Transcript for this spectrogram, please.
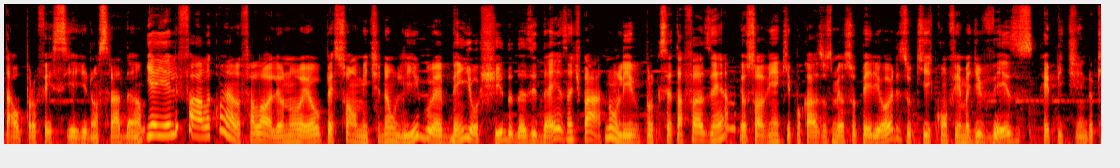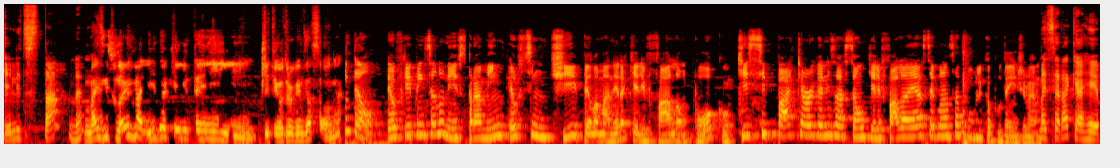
tal profecia de Nostradamus. E aí ele fala com ela, fala, olha, eu, não, eu pessoalmente não ligo, é bem Yoshida das ideias, né? Tipo, ah, não ligo pro que você tá fazendo, eu só vim aqui por causa dos meus superiores, o que confirma de vezes, repetindo que ele está, né? Mas isso não invalida que ele tem. que tem outra organização, né? Então, eu fiquei pensando nisso. Pra mim, eu senti, pela maneira que ele fala um pouco, que se pá que a organização que ele fala é a segurança pública pro Denji mesmo. Mas será que a, re-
